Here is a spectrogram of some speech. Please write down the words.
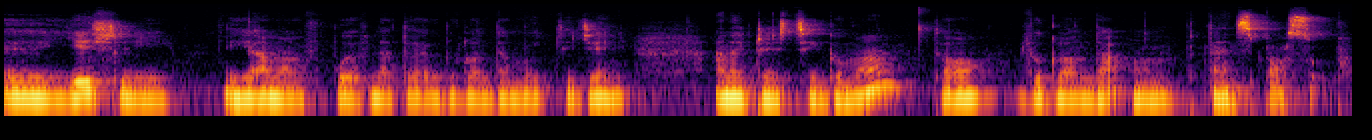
y, jeśli ja mam wpływ na to, jak wygląda mój tydzień, a najczęściej go mam, to wygląda on w ten sposób.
